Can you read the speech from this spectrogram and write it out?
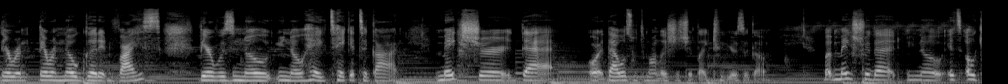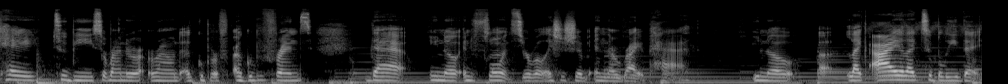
there were there were no good advice. There was no you know, hey, take it to God. Make sure that, or that was with my relationship like two years ago. But make sure that you know it's okay to be surrounded around a group of a group of friends that you know influence your relationship in the right path you know, uh, like I like to believe that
